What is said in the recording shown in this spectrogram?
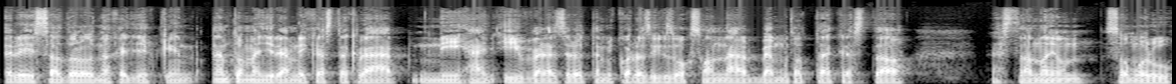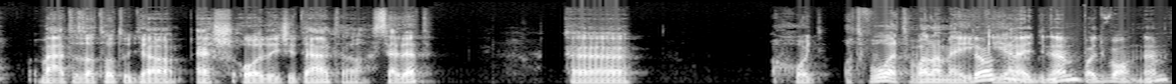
része a dolognak egyébként. Nem tudom, mennyire emlékeztek rá néhány évvel ezelőtt, amikor az Xbox One-nál bemutatták ezt a, ezt a nagyon szomorú változatot, ugye a S All Digital-t, a szedet, hogy ott volt valamelyik De ott ilyen... megy, nem? Vagy van, nem?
